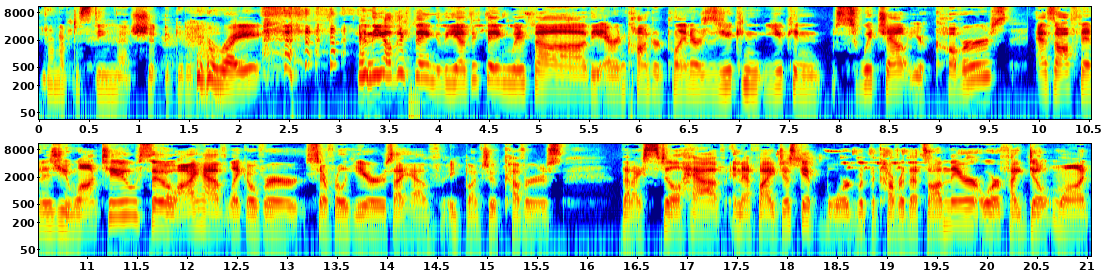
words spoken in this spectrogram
You don't have to steam that shit to get it out. right? and the other thing, the other thing with uh, the Erin Condren planners is you can you can switch out your covers as often as you want to. So I have like over several years, I have a bunch of covers that I still have. And if I just get bored with the cover that's on there, or if I don't want,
